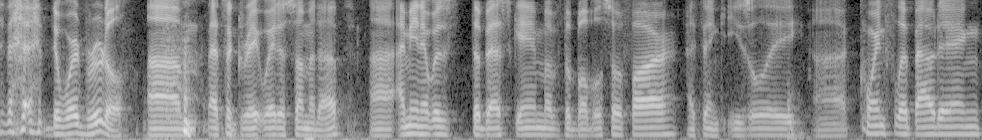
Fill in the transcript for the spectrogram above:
the word brutal. Um, that's a great way to sum it up. Uh, I mean, it was the best game of the bubble so far. I think easily. Uh, coin flip outing.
